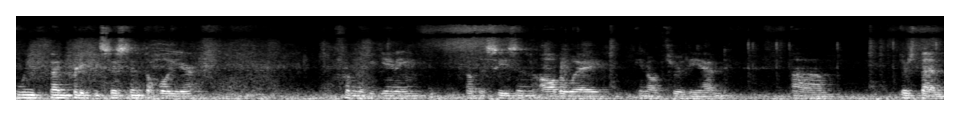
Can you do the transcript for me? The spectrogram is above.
we've been pretty consistent the whole year, from the beginning of the season all the way, you know, through the end. Um, there's been,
